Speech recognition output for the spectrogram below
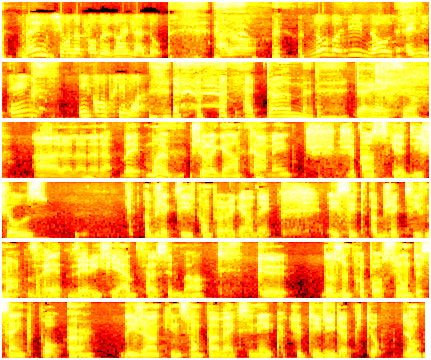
même si on n'a pas besoin de la dose. Alors, nobody knows anything, y compris moi. Tom, ta réaction? Ah là là là là. Ben, moi, je regarde quand même, je pense qu'il y a des choses objectives qu'on peut regarder. Et c'est objectivement vrai, vérifiable facilement, que dans une proportion de 5 pour 1, les gens qui ne sont pas vaccinés occupent des lits d'hôpitaux. Donc,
